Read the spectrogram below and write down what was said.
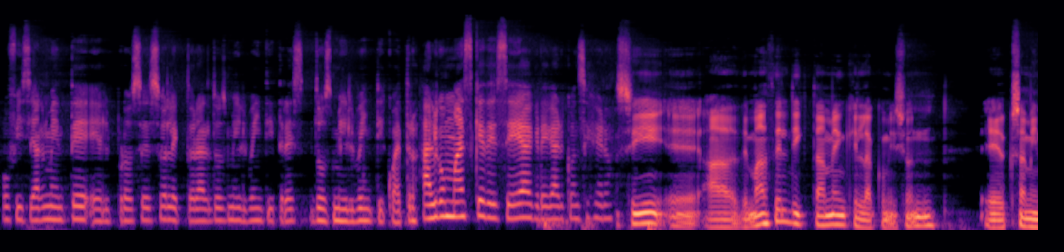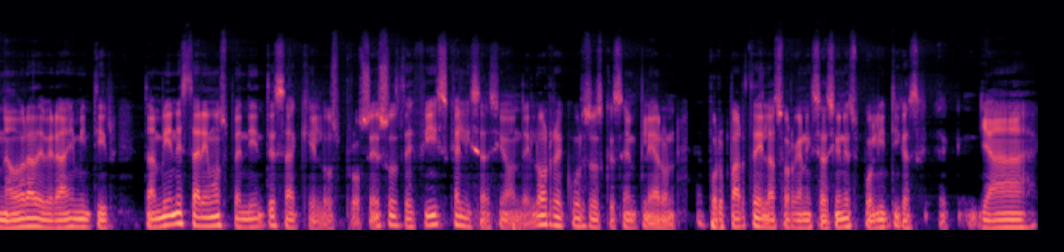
oficialmente el proceso electoral 2023-2024. ¿Algo más que desea agregar, consejero? Sí, eh, además del dictamen que la comisión examinadora deberá emitir, también estaremos pendientes a que los procesos de fiscalización de los recursos que se emplearon por parte de las organizaciones políticas, eh, ya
